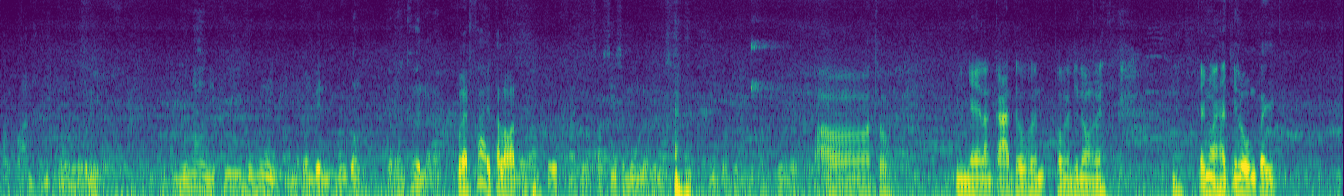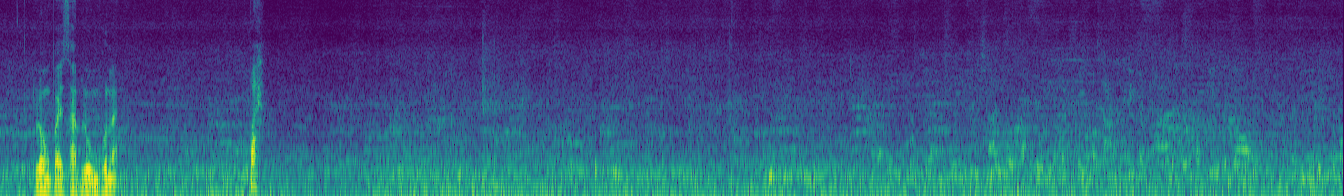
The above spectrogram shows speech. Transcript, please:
เอาควันโอ้นี่อยู่ในนี่คือบุ้งหูอันตอนเว้นบุ้งตอน ตอนกลางคืนแล้วเนาะเปิดไฟตลอดแต่ว่าเปิดไฟตลอด24ชั่วโมงเลยพี่น้องบุ้งตอนเว้นบุ้งตอนคืนเลยอ๋อโถยิ่งใหญ่อลังการโถเพิ่นพ่อแม่พี่น้องเลยนี่จักหน่อยฮะจิลงไป ลงไปสัตว์ลุมพุ่นละไป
